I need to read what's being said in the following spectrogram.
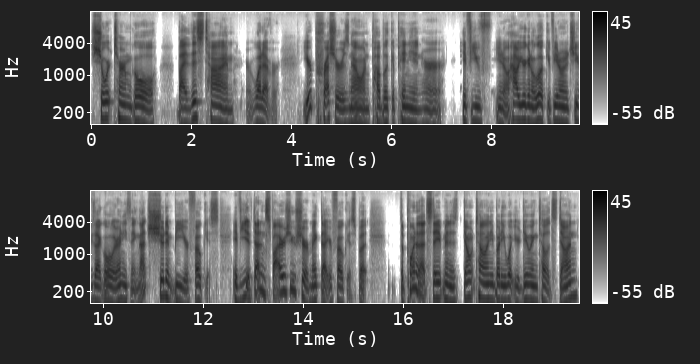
short term goal by this time or whatever. Your pressure is now on public opinion or if you've, you know, how you're going to look if you don't achieve that goal or anything. That shouldn't be your focus. If you, if that inspires you, sure, make that your focus. But the point of that statement is don't tell anybody what you're doing till it's done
